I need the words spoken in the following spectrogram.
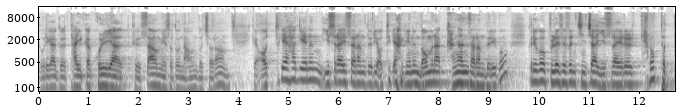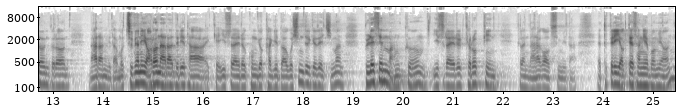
우리가 그 다윗과 골리앗 그 싸움에서도 나온 것처럼 어떻게 하기에는 이스라엘 사람들이 어떻게 하기에는 너무나 강한 사람들이고 그리고 블레셋은 진짜 이스라엘을 괴롭혔던 그런 나라입니다. 뭐 주변에 여러 나라들이 다 이렇게 이스라엘을 공격하기도 하고 힘들게도 했지만 블레셋만큼 이스라엘을 괴롭힌 그런 나라가 없습니다. 특별히 역대상에 보면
